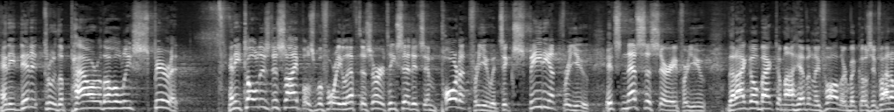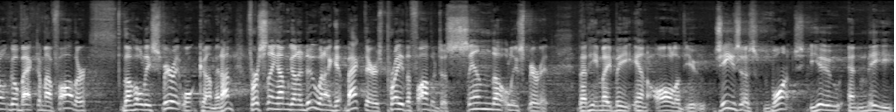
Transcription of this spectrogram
and he did it through the power of the Holy Spirit. And he told his disciples before he left this earth, he said, It's important for you, it's expedient for you, it's necessary for you that I go back to my heavenly Father because if I don't go back to my Father, the Holy Spirit won't come. And I'm first thing I'm going to do when I get back there is pray the Father to send the Holy Spirit that he may be in all of you. Jesus wants you and me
